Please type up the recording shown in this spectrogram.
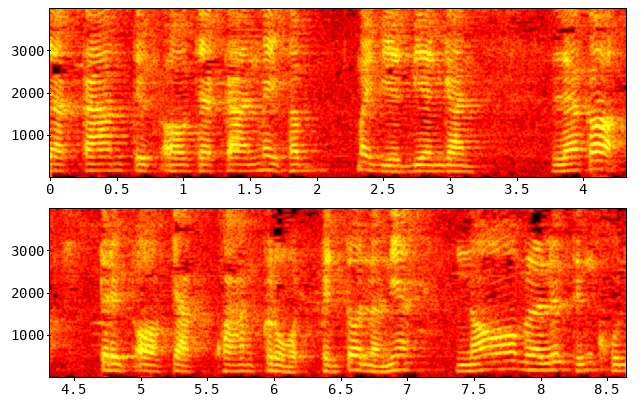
จากการตึกออกจากการไม่ไม่เบียดเบียนกัน แล้วก็ตรึกออกจากความโกรธเป็นต้นเหล่านี้น้อมระลึกถึงคุณ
